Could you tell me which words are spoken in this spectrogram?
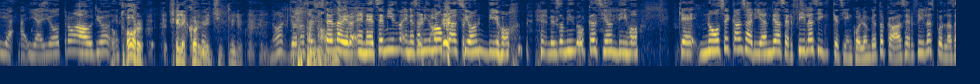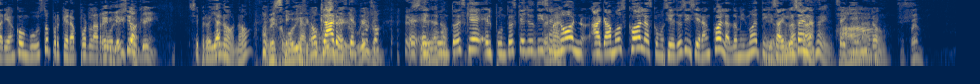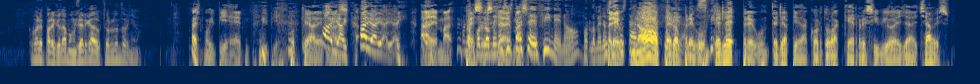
Y, y- y hay otro audio. Doctor, se le corrió el chicle. Yo, No, yo no sé si ustedes la vieron. En ese mismo, en esa misma ocasión dijo, en esa misma ocasión dijo que no se cansarían de hacer filas y que si en Colombia tocaba hacer filas, pues las harían con gusto porque era por la ¿Mediadita revolución. Sí, pero ya no, ¿no? A ver, ¿cómo dice? No, ¿Cómo claro, dice es que el punto, eh, Sí, el ya no. punto es que, el punto es que ellos dicen, no, no, hagamos colas, como si ellos hicieran colas, lo mismo de no las Lucena. Seguimos. Ah, bueno. ¿Cómo le pareció la monserga, doctor Londoño? Pues muy bien, muy bien, porque además, Ay, ay, ay, ay, ay, ay. además, Bueno, pues por lo menos esta además- se define, ¿no? Por lo menos Pre- esta está no, pero pregúntele, pregúntele a Piedad Córdoba qué recibió ella de Chávez.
